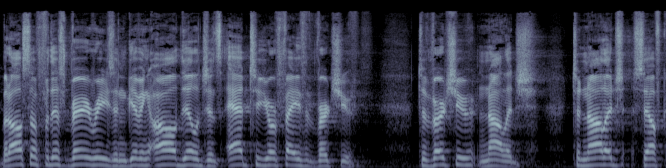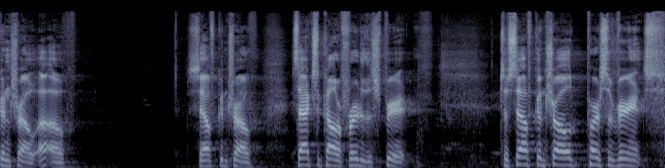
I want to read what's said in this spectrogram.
But also for this very reason, giving all diligence, add to your faith virtue, to virtue, knowledge, to knowledge, self control. Uh oh. Self control. It's actually called a fruit of the Spirit. To self controlled perseverance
